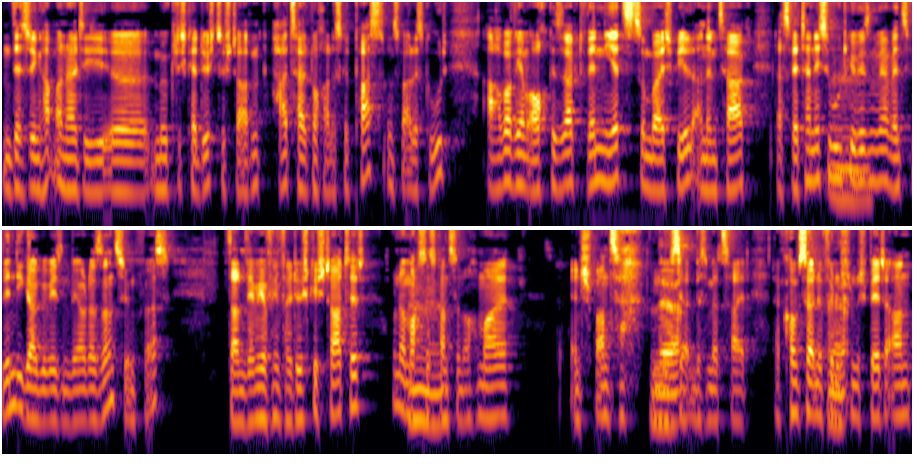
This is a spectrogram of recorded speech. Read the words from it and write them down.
Und deswegen hat man halt die äh, Möglichkeit durchzustarten. Hat halt noch alles gepasst, uns war alles gut. Aber wir haben auch gesagt, wenn jetzt zum Beispiel an dem Tag das Wetter nicht so Mhm. gut gewesen wäre, wenn es windiger gewesen wäre oder sonst irgendwas, dann wären wir auf jeden Fall durchgestartet und dann machst du das Ganze nochmal entspannter Mhm. Ja. du hast ja halt ein bisschen mehr Zeit. Dann kommst du halt eine Viertelstunde später an.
